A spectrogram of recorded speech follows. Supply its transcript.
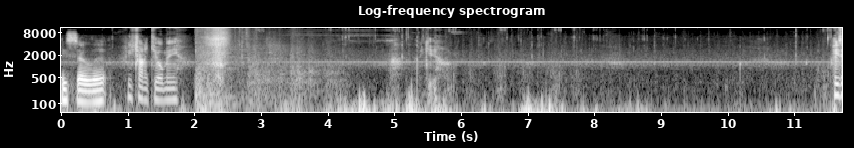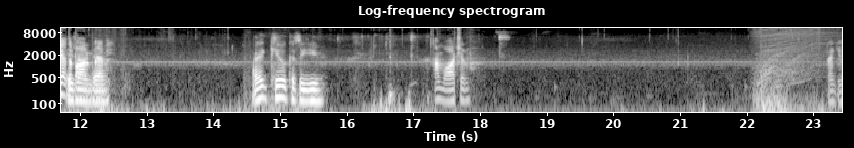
He's so lit. He's trying to kill me. Thank you. He's at the bottom, grab me. I get killed because of you. I'm watching. Thank you.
